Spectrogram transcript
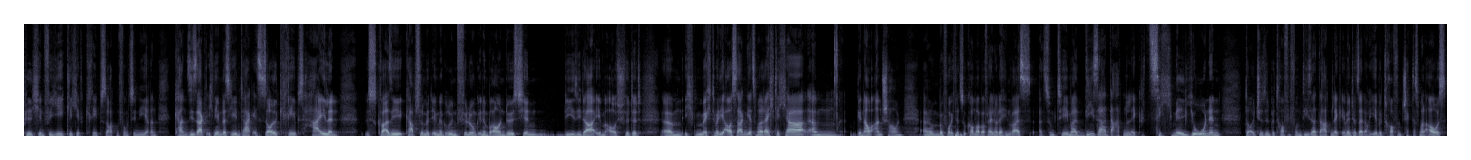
Pillchen für jegliche Krebssorten funktionieren kann. Sie sagt, ich nehme das jeden Tag, es soll Krebs heilen ist quasi Kapsel mit irgendeiner grünen Füllung in einem braunen Döschen, die sie da eben ausschüttet. Ähm, ich möchte mir die Aussagen jetzt mal rechtlicher ähm, genau anschauen. Ähm, bevor ich dazu komme, aber vielleicht noch der Hinweis äh, zum Thema dieser Datenleck. Zig Millionen Deutsche sind betroffen von dieser Datenleck. Eventuell seid auch ihr betroffen. Checkt das mal aus.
